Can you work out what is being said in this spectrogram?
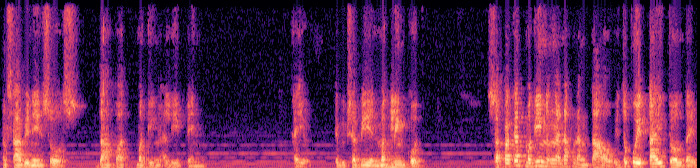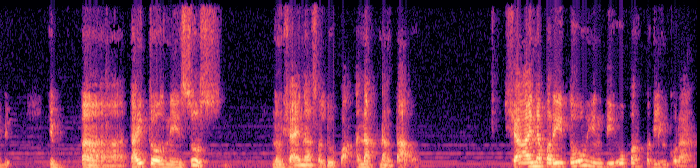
ang sabi ni Jesus, dapat maging alipin kayo. Ibig sabihin, maglingkod. Sapagkat maging ang anak ng tao, ito po yung title na uh, title ni Jesus nung siya ay nasa lupa, anak ng tao. Siya ay naparito hindi upang paglingkuran,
